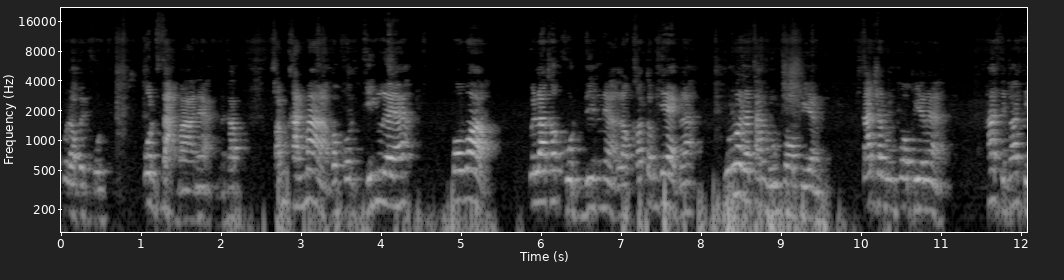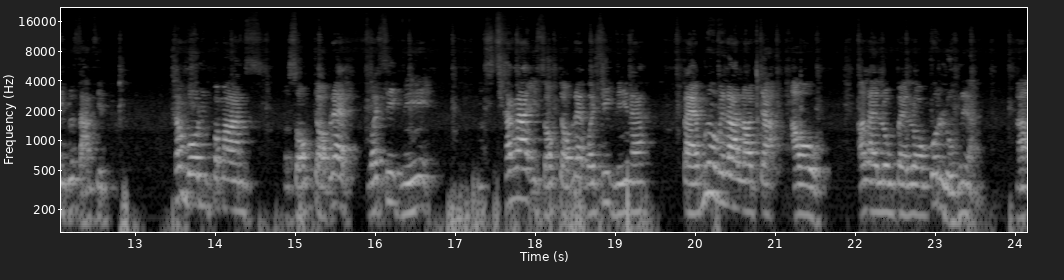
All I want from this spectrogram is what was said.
พวกเราไปขุดก้นสระมาเนี่ยนะครับสำคัญมากบางคนทิ้งเลยฮะเพราะว่าเวลาเขาขุดดินเนี่ย เราเขาต้องแยกนะพูดว่าเราทำหลุมพอเพียง การทำหลุมพอเพียงเนี่ยห้าสิบห้าสิบหรือสามสิบข้างบนประมาณสองจอบแรกไว้ซีกนี้ ข้างล่างอีกสองจอบแรกไว้ซีกนี้นะ แต่เมื่อเวลาเราจะเอาอะไรลงไปรองก้นหลุมเนี่ยนะ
